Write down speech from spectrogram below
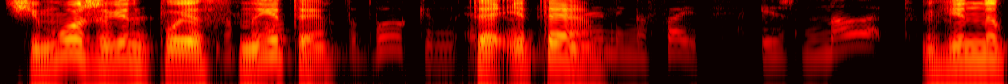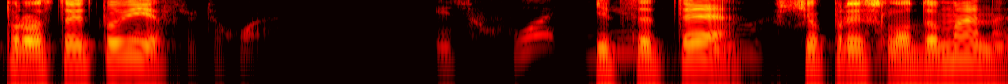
Чи може він пояснити те і те? Він не просто відповів. І це те, що прийшло до мене.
